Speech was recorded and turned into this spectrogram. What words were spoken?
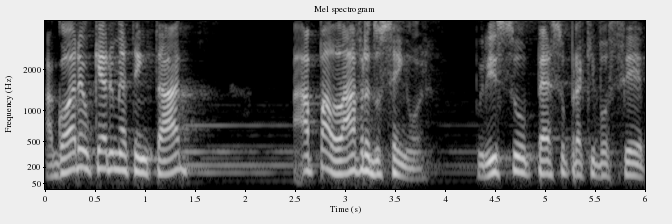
Agora eu quero me atentar à palavra do Senhor. Por isso peço para que você,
